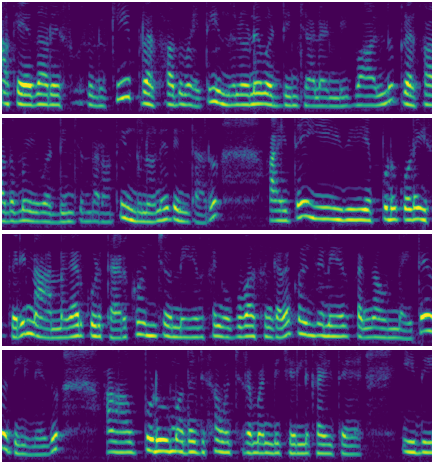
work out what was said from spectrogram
ఆ కేదారేశ్వరునికి ప్రసాదం అయితే ఇందులోనే వడ్డించాలండి. వాళ్ళు ప్రసాదం వడ్డించిన తర్వాత ఇందులోనే తింటారు. అయితే ఇది ఎప్పుడు కూడా ఇస్తారు నాన్నగారు కుడతారు. కొంచెం నీరసంగా ఉపవాసం కదా కొంచెం నీరసంగా ఉండి అయితే తీయలేదు అప్పుడు మొదటి సంవత్సరం అండి చెల్లి అయితే ఇది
